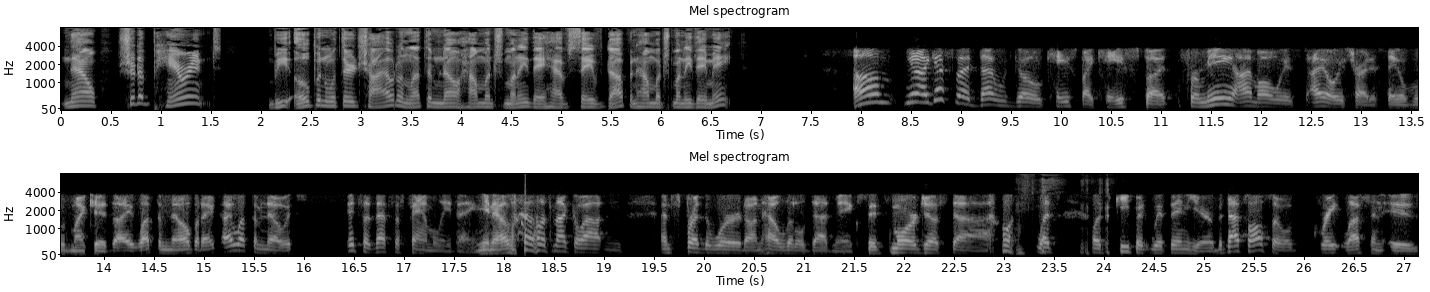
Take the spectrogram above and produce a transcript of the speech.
Now, should a parent be open with their child and let them know how much money they have saved up and how much money they make? Um, you know, I guess that that would go case by case, but for me, I'm always I always try to stay open with my kids. I let them know, but I, I let them know it's it's a that's a family thing, you know. Let's not go out and and spread the word on how little dad makes. It's more just uh let's let's keep it within here. But that's also a great lesson is,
